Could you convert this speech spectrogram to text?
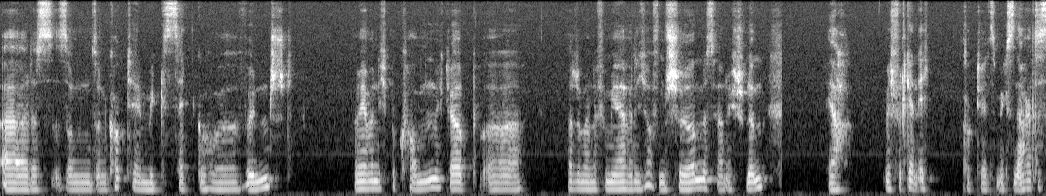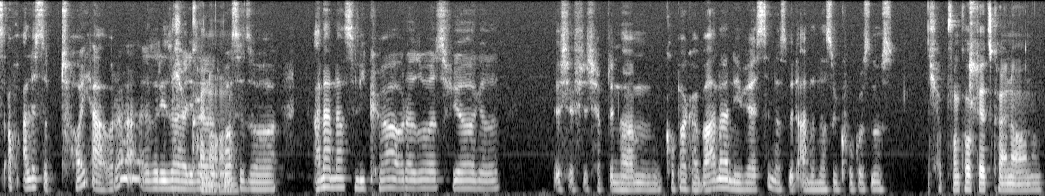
äh, das, so ein, so ein Cocktail-Mix-Set gewünscht. Haben wir aber nicht bekommen. Ich glaube, äh, hatte meine Familie einfach nicht auf dem Schirm, ist ja nicht schlimm. Ja, ich würde gerne echt Cocktails mixen, aber das ist auch alles so teuer, oder? Also dieser, dieser, du brauchst so Ananas-Likör oder sowas für ich, ich, ich habe den Namen Copacabana. Nee, wie heißt denn das mit Ananas und Kokosnuss? Ich habe von Cocktails keine Ahnung.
